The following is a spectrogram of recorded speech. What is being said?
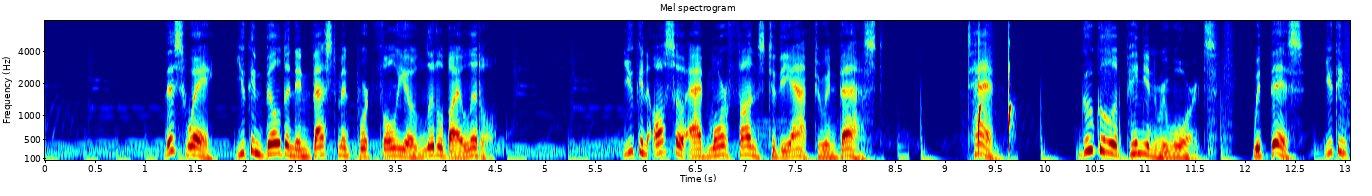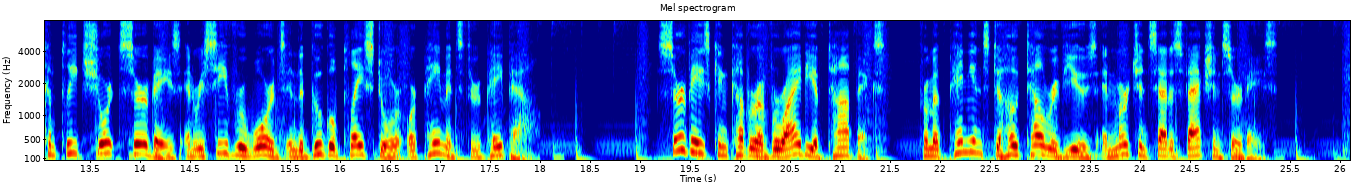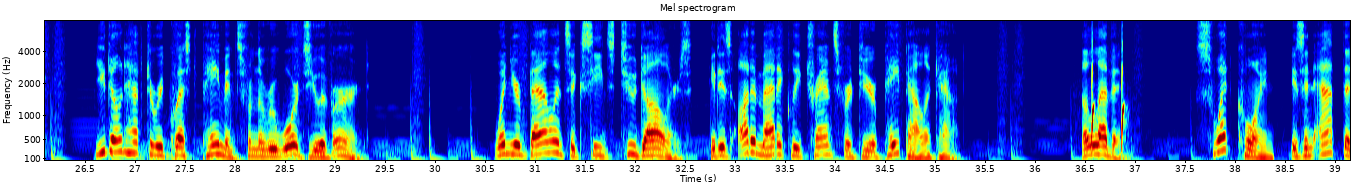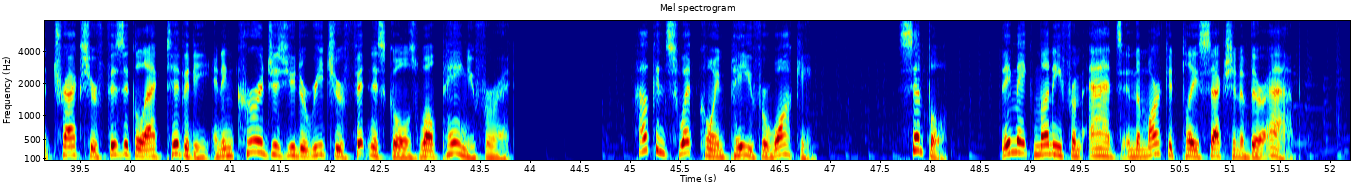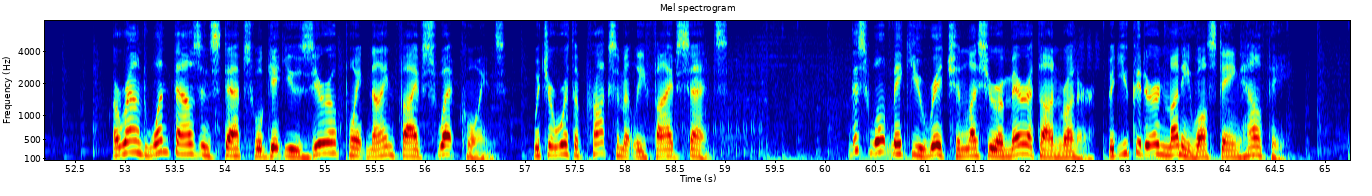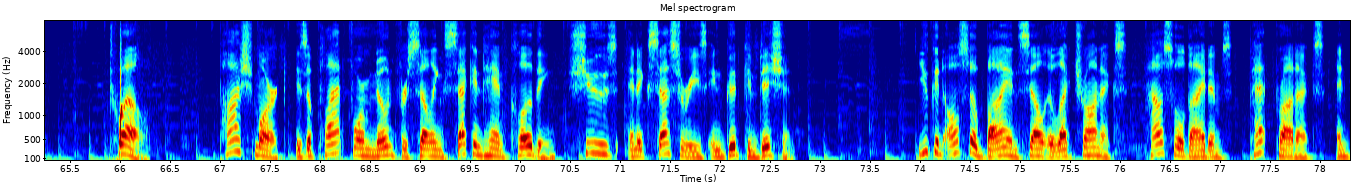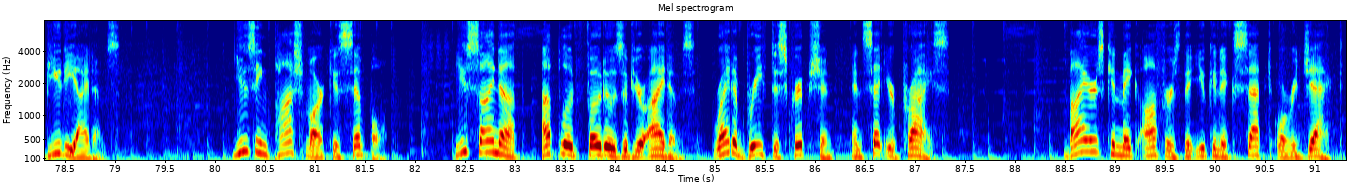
This way, you can build an investment portfolio little by little. You can also add more funds to the app to invest. 10. Google Opinion Rewards. With this, you can complete short surveys and receive rewards in the Google Play Store or payments through PayPal. Surveys can cover a variety of topics, from opinions to hotel reviews and merchant satisfaction surveys. You don't have to request payments from the rewards you have earned. When your balance exceeds $2, it is automatically transferred to your PayPal account. 11. Sweatcoin is an app that tracks your physical activity and encourages you to reach your fitness goals while paying you for it. How can Sweatcoin pay you for walking? Simple. They make money from ads in the marketplace section of their app. Around 1,000 steps will get you 0.95 sweat coins, which are worth approximately 5 cents. This won't make you rich unless you're a marathon runner, but you could earn money while staying healthy. 12. Poshmark is a platform known for selling secondhand clothing, shoes, and accessories in good condition. You can also buy and sell electronics, household items, pet products, and beauty items. Using Poshmark is simple. You sign up, upload photos of your items, write a brief description, and set your price. Buyers can make offers that you can accept or reject.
